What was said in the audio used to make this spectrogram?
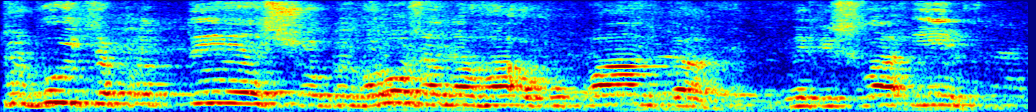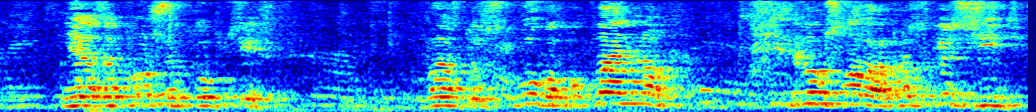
Турбуються про те, щоб ворожа нога окупанта не дійшла. І я запрошую, хлопці, вас до слова. Буквально в кількох словах розкажіть,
